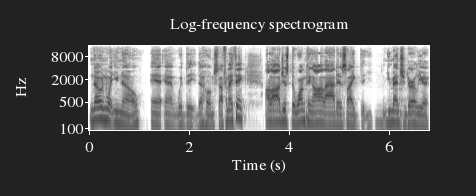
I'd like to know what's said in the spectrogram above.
knowing what you know and, and, with the the home stuff, and I think I'll, I'll just the one thing I'll add is like you mentioned earlier,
